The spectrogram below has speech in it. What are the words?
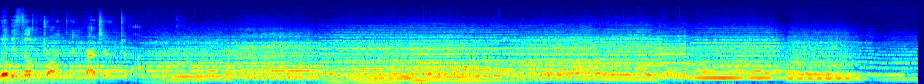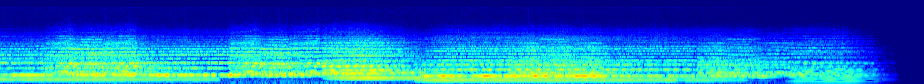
we will be filled with joy and gratitude to God.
